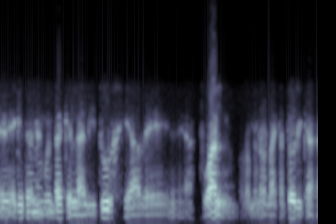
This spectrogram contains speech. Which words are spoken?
hay que tener en cuenta que la liturgia de, actual, por lo menos la católica,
